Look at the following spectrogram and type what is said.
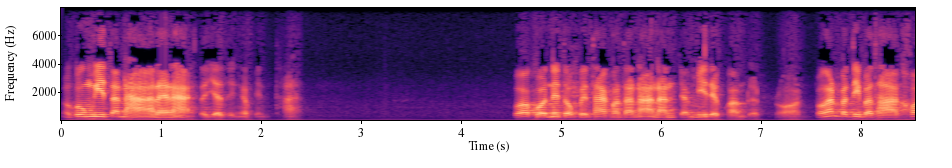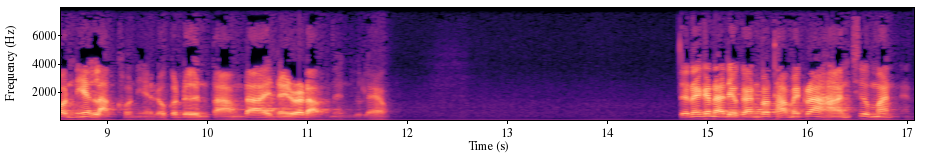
มันคงมีตัณหาได้นะฮะแต่อย่าถึงกับเป็นทาสเพราะคนที่ตกเป็นทาสของตัณหานั้น จะมีแต่ความเดือดร้อน เพราะงั้นปฏิปทาข้อนี้หลักข้อนี้เราก็เดินตามได้ในระดับหนึ่งอยู่แล้ว แต่ในขณะเดียวกันก็ทำให้กล้าหาญเชื่อมั่นนะ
